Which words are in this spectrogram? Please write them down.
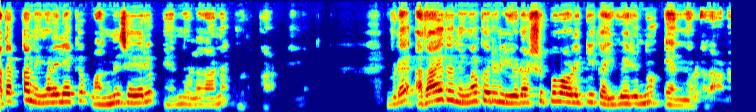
അതൊക്കെ നിങ്ങളിലേക്ക് വന്നു ചേരും എന്നുള്ളതാണ് ഇവിടെ. അതായത് നിങ്ങൾക്കൊരു ലീഡർഷിപ്പ് ക്വാളിറ്റി കൈവരുന്നു എന്നുള്ളതാണ്.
